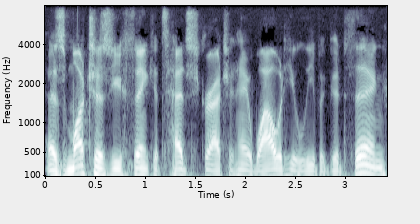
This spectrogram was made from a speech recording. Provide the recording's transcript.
as much as you think it's head scratching, hey, why would he leave a good thing?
